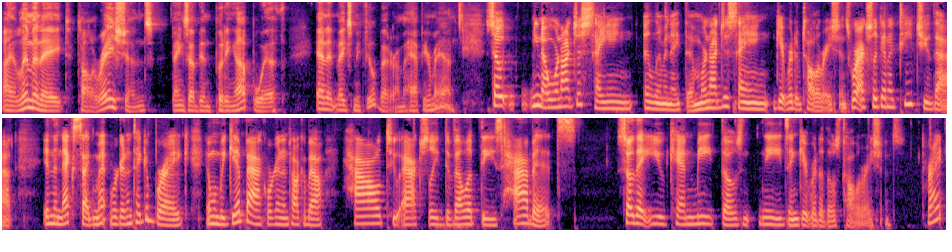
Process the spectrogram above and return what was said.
I eliminate tolerations, things I've been putting up with, and it makes me feel better. I'm a happier man. So, you know, we're not just saying eliminate them. We're not just saying get rid of tolerations. We're actually going to teach you that in the next segment. We're going to take a break. And when we get back, we're going to talk about how to actually develop these habits so that you can meet those needs and get rid of those tolerations. Right?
